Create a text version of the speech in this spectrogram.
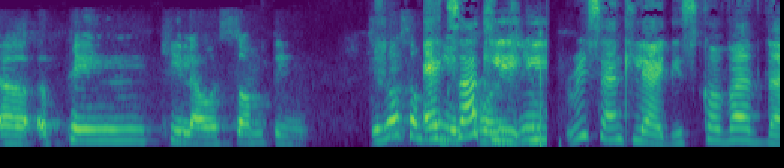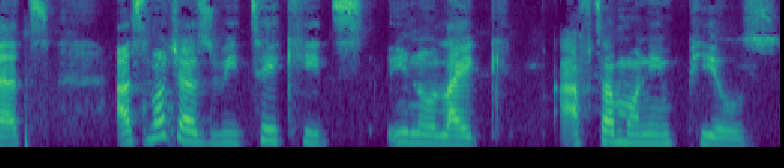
uh, a painkiller or something. It's not something Exactly. Recently, I discovered that as much as we take it, you know, like after morning pills,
